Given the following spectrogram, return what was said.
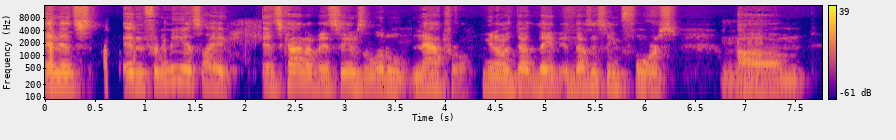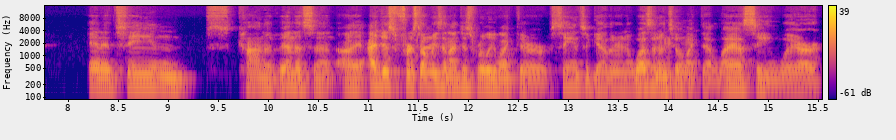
and it's and for me, it's like it's kind of it seems a little natural, you know. It, they, it doesn't seem forced. Mm-hmm. Um, and it seems kind of innocent. I, I just for some reason I just really like their scene together, and it wasn't until mm-hmm. like that last scene where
